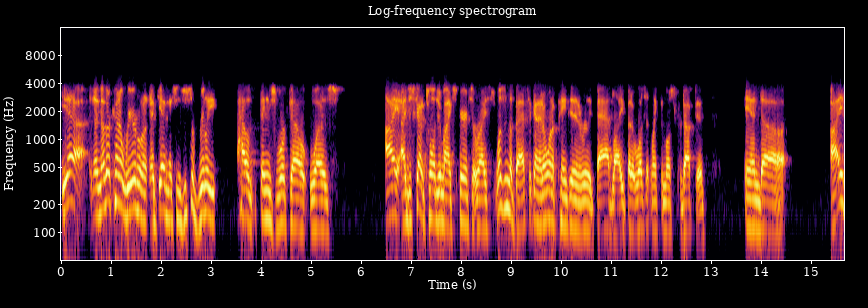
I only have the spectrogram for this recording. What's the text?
Yeah, another kind of weird one. Again, this is just a really how things worked out was I, I just kind of told you my experience at Rice wasn't the best. Again, I don't want to paint it in a really bad light, but it wasn't like the most productive. And uh, I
